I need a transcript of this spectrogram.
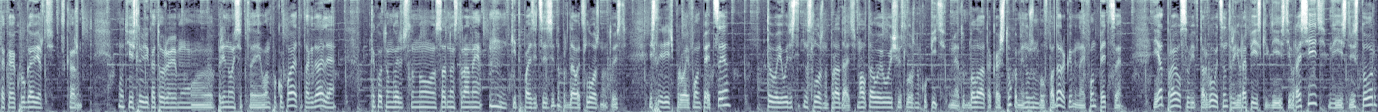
такая круговерть, скажем. Вот есть люди, которые ему э, приносят, и он покупает и так далее. Так вот, он говорит, что, ну, с одной стороны, какие-то позиции действительно продавать сложно. То есть, если речь про iPhone 5C, то его действительно сложно продать. Мало того, его еще и сложно купить. У меня тут была такая штука, мне нужен был в подарок именно iPhone 5C я отправился в торговый центр европейский, где есть Евросеть, где есть Рестор,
